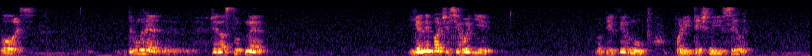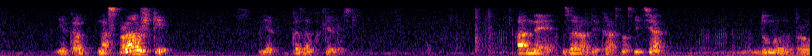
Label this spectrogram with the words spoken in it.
Ось. Друге, чи наступне, я не бачу сьогодні об'єктивну політичної сили, яка насправжки, як казав Котляревський, а не заради красного слівця, думала про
